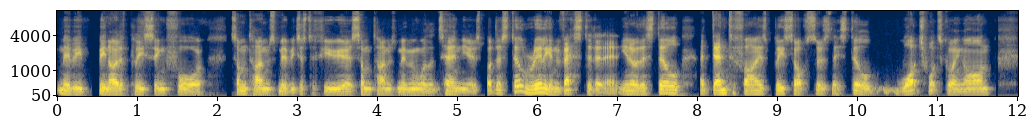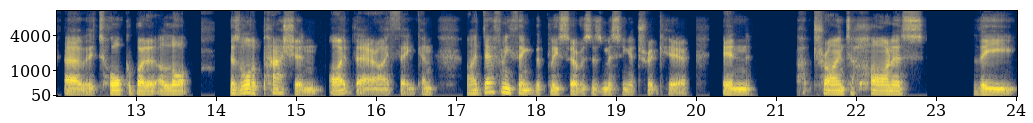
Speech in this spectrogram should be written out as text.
maybe been out of policing for sometimes maybe just a few years, sometimes maybe more than 10 years, but they're still really invested in it. You know, they still identify as police officers, they still watch what's going on, uh, they talk about it a lot. There's a lot of passion out there, I think. And I definitely think the police service is missing a trick here in uh, trying to harness the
